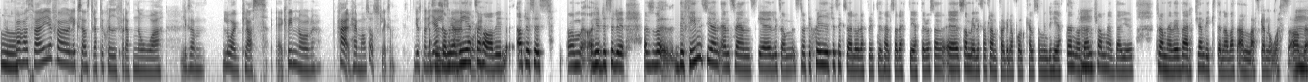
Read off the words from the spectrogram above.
Mm. Vad har Sverige för liksom, strategi för att nå liksom, lågklass eh, kvinnor här hemma hos oss? Liksom? Just när det alltså, gäller Som jag vet frågor. så har vi, ja precis, um, hur det ser ut. Alltså, det finns ju en, en svensk eh, liksom, strategi för sexuell och reproduktiv hälsa och rättigheter och sen, eh, som är liksom framtagen av Folkhälsomyndigheten och mm. den framhäver ju framhäver verkligen vikten av att alla ska nås av, mm.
